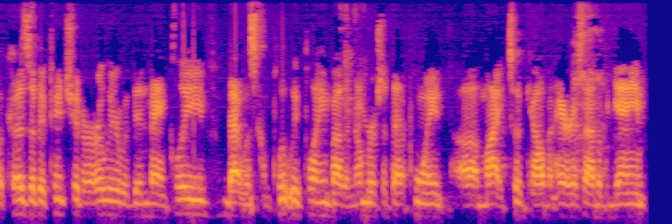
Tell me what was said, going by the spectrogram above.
because of a pinch hitter earlier with Ben Van Cleve. That was completely playing by the numbers at that point. Uh, Mike took Calvin Harris out of the game.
